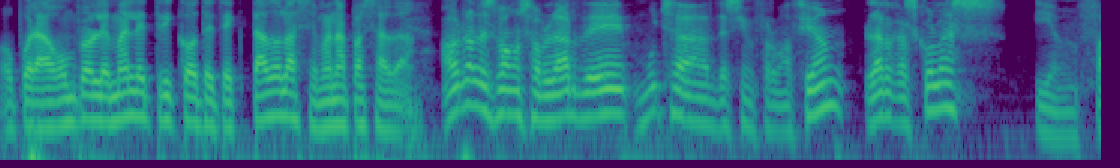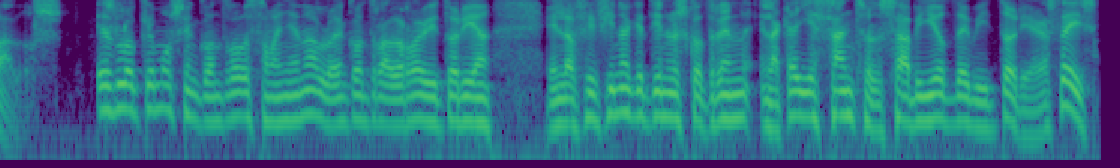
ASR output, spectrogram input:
o por algún problema eléctrico detectado la semana pasada. Ahora les vamos a hablar de mucha desinformación, largas colas y enfados es lo que hemos encontrado esta mañana, lo ha encontrado Radio Vitoria en la oficina que tiene Escotren en la calle Sancho el Sabio de Vitoria, Gasteiz,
